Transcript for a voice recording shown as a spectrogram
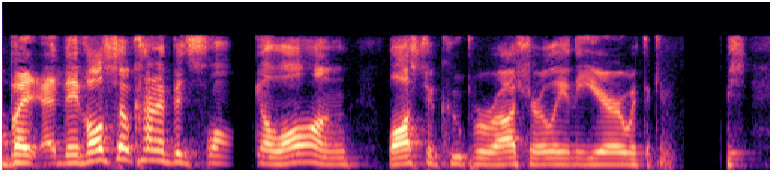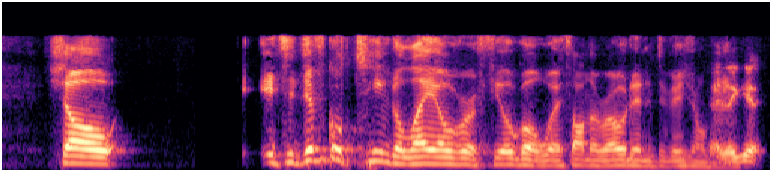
but they've also kind of been sliding along. Lost to Cooper Rush early in the year with the so it's a difficult team to lay over a field goal with on the road in a divisional game. Yeah, they get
